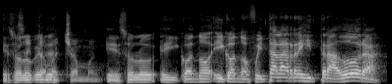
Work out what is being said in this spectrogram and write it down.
Eso es lo que te-. Eso lo, y cuando y cuando fuiste a la registradora,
